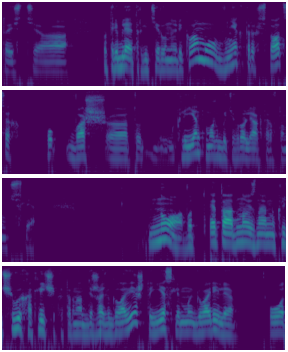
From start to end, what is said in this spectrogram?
То есть, э, потребляя таргетированную рекламу, в некоторых ситуациях ваш э, клиент может быть и в роли актора в том числе. Но вот это одно из, наверное, ключевых отличий, которые надо держать в голове, что если мы говорили о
